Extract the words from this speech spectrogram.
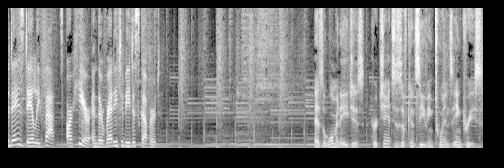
Today's daily facts are here and they're ready to be discovered. As a woman ages, her chances of conceiving twins increase.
